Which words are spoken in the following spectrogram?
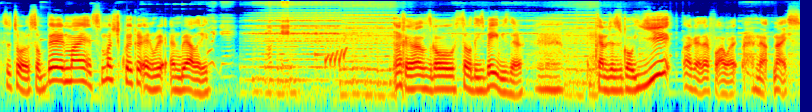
the tutorial, so bear in mind it's much quicker in re in reality. Oh, yeah. Okay. Okay, let's go throw these babies there. Kind of just go yeah. Okay, they're far away. Now, nice.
